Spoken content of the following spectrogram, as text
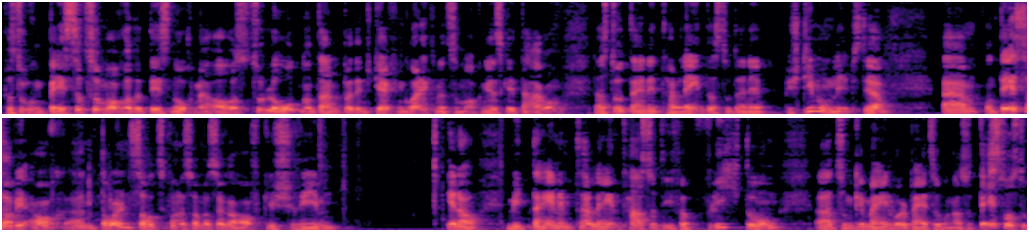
versuchen besser zu machen oder das noch mehr auszuloten und dann bei den Stärken gar nichts mehr zu machen. Es geht darum, dass du deine Talent, dass du deine Bestimmung lebst, ja. Ähm, und das habe ich auch einen tollen Satz gefunden, das haben wir sogar aufgeschrieben. Genau, mit deinem Talent hast du die Verpflichtung, äh, zum Gemeinwohl beizutragen. Also das, was du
